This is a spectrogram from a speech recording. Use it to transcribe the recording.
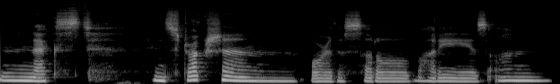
Next instruction for the subtle body is untangle.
